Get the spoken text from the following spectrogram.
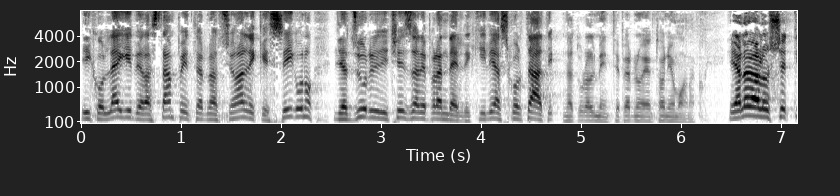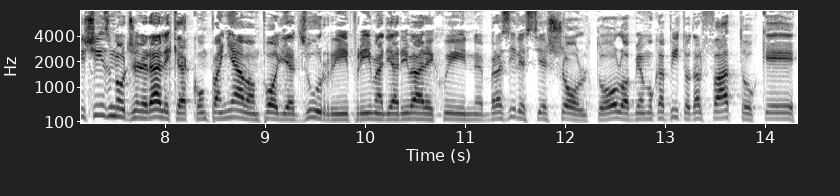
i colleghi della stampa internazionale che seguono gli azzurri di Cesare Prandelli. Chi li ha ascoltati? Naturalmente per noi Antonio Monaco. E allora lo scetticismo generale che accompagnava un po' gli azzurri prima di arrivare qui in Brasile si è sciolto, lo abbiamo capito dal fatto che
